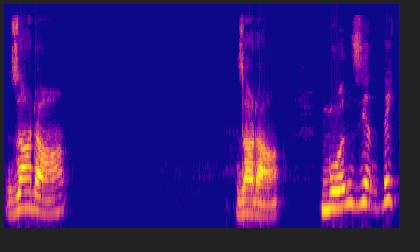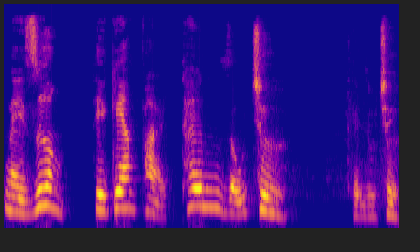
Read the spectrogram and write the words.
Do đó, do đó, muốn diện tích này dương thì các em phải thêm dấu trừ. Thêm dấu trừ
